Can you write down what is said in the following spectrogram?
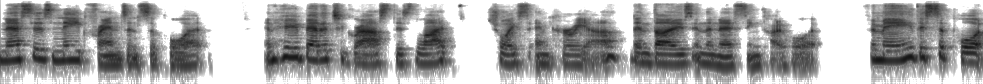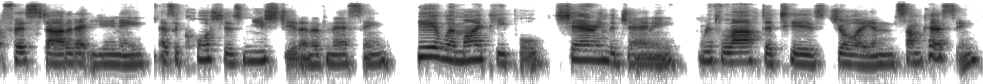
nurses need friends and support. And who better to grasp this life choice and career than those in the nursing cohort? For me, this support first started at uni as a cautious new student of nursing. Here were my people sharing the journey with laughter, tears, joy, and some cursing.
